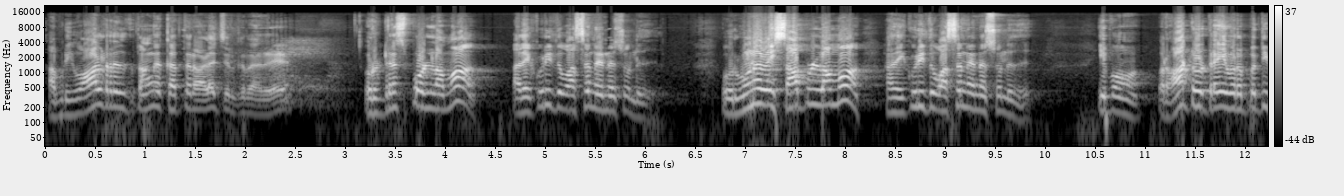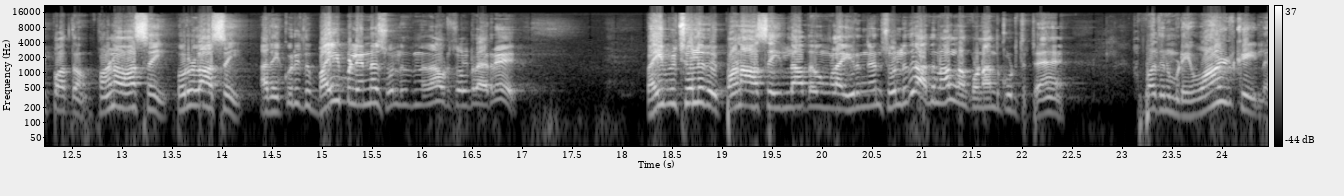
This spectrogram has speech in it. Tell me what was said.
அப்படி வாழ்றதுக்கு தாங்க கத்தர் அழைச்சிருக்கிறாரு. ஒரு ட்ரெஸ் போடலாமா? அதை குறித்து வசனம் என்ன சொல்லுது? ஒரு உணவை சாப்பிடலாமா? அதை குறித்து வசனம் என்ன சொல்லுது? இப்போ ஒரு ஆட்டோ டிரைவரை பற்றி பார்த்தோம். பண ஆசை பொருளாசை அதை குறித்து பைபிள் என்ன சொல்லுதுன்னு தான் அவர் சொல்கிறாரு பைபிள் சொல்லுது பண ஆசை இல்லாதவங்களா இருங்கன்னு சொல்லுது. அதனால நான் கொண்டாந்து கொடுத்துட்டேன். அப்போ அது நம்முடைய வாழ்க்கையில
